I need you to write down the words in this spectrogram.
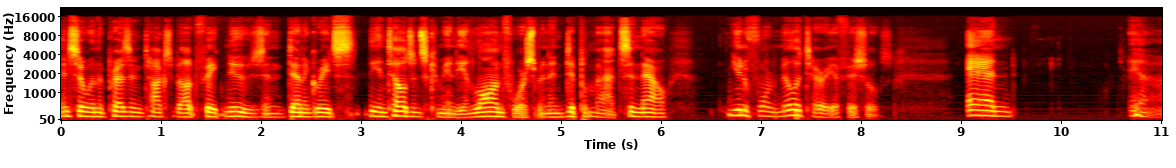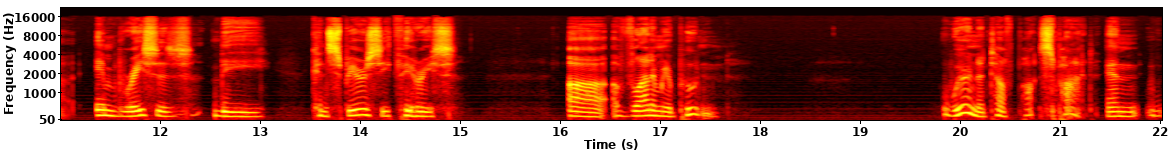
And so when the president talks about fake news and denigrates the intelligence community and law enforcement and diplomats and now uniformed military officials and uh, embraces the conspiracy theories uh, of Vladimir Putin, we're in a tough po- spot and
